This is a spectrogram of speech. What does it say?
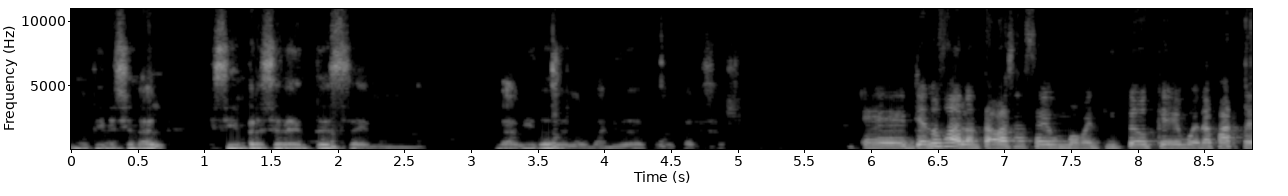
multinacional sin precedentes en la vida de la humanidad, al parecer. Eh, ya nos adelantabas hace un momentito que buena parte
